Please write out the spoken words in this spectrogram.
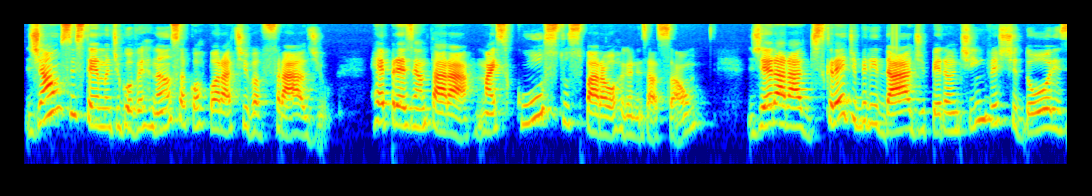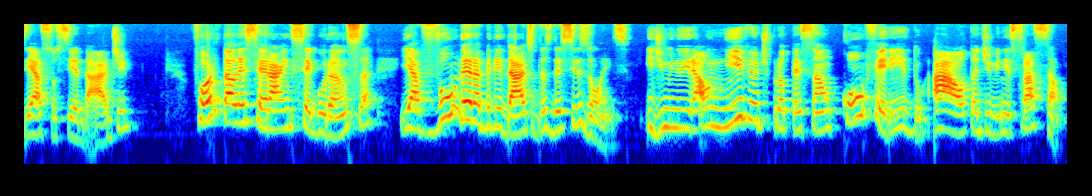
Já um sistema de governança corporativa frágil representará mais custos para a organização, gerará descredibilidade perante investidores e a sociedade, fortalecerá a insegurança e a vulnerabilidade das decisões e diminuirá o nível de proteção conferido à alta administração.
